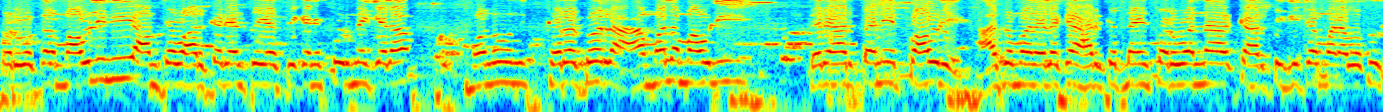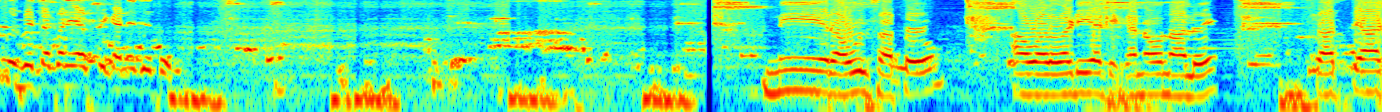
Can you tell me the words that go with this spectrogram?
पर्व काळ माऊलीनी आमच्या वारकऱ्यांचं या ठिकाणी पूर्ण केला. म्हणून खरोखर आम्हाला माऊली खऱ्या अर्थाने पावले असं म्हणायला काही हरकत नाही. सर्वांना कार्तिकीच्या मनापासून शुभेच्छा पण याच ठिकाणी देतो. मी राहुल सातो आवळवाडी या ठिकाणाहून आलोय. सात ते आठ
